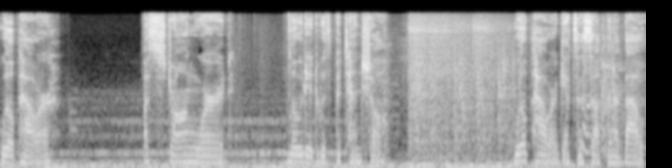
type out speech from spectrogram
Willpower. A strong word, loaded with potential. Willpower gets us up and about.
